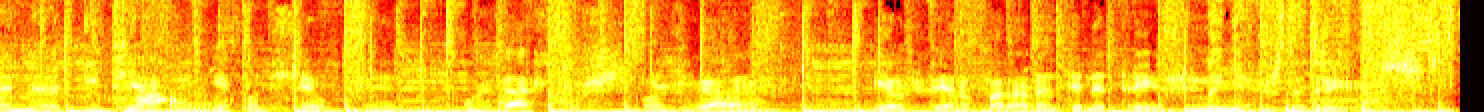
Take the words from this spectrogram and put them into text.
Ana e Tiago. E aconteceu que os astros se conjugaram e eles vieram parar a antena 3. Manhãs da 3.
